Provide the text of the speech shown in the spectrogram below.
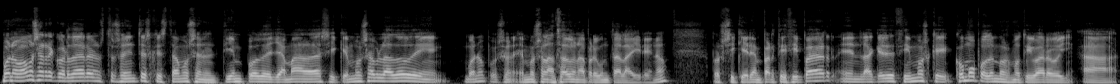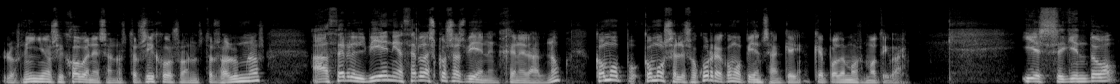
bueno, vamos a recordar a nuestros oyentes que estamos en el tiempo de llamadas y que hemos hablado de, bueno, pues hemos lanzado una pregunta al aire, ¿no? Por si quieren participar, en la que decimos que cómo podemos motivar hoy a los niños y jóvenes, a nuestros hijos o a nuestros alumnos, a hacer el bien y hacer las cosas bien en general, ¿no? ¿Cómo, cómo se les ocurre o cómo piensan que, que podemos motivar? Y es siguiendo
